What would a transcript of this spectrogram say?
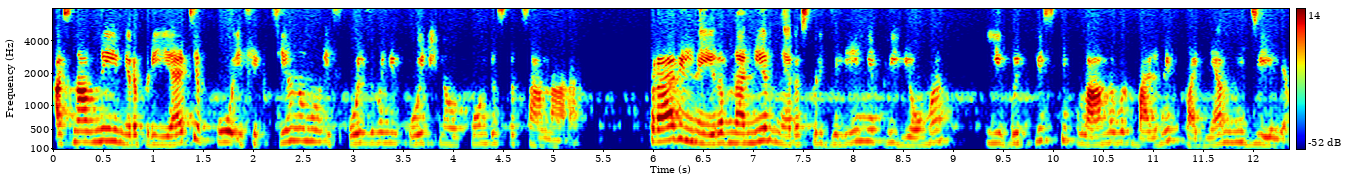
Основные мероприятия по эффективному использованию коечного фонда стационара. Правильное и равномерное распределение приема и выписки плановых больных по дням недели.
